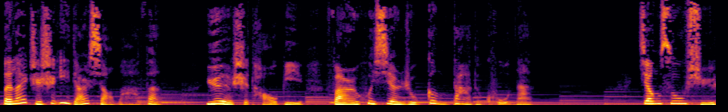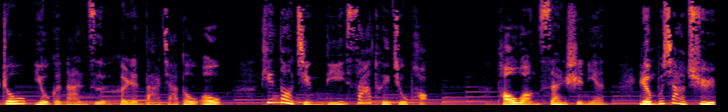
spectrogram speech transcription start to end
本来只是一点小麻烦，越是逃避，反而会陷入更大的苦难。江苏徐州有个男子和人打架斗殴，听到警笛撒腿就跑，逃亡三十年，忍不下去，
